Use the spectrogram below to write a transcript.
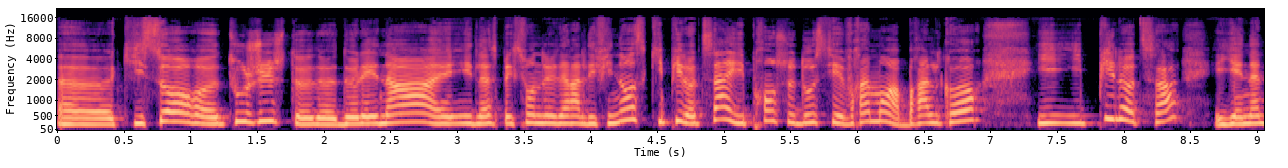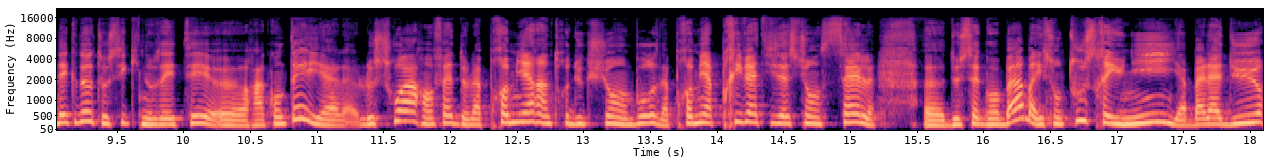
hein, qui sort tout juste de, de l'ENA et de l'inspection générale des finances, qui pilote ça, et il prend ce dossier vraiment à bras le corps, il, il pilote ça. Et il y a une anecdote aussi qui nous a été euh, racontée. Il y a le soir, en fait, de la première introduction en bourse, la première privatisation, celle euh, de Saint-Gobain, bah, ils sont tous réunis. Il y a Balladur,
